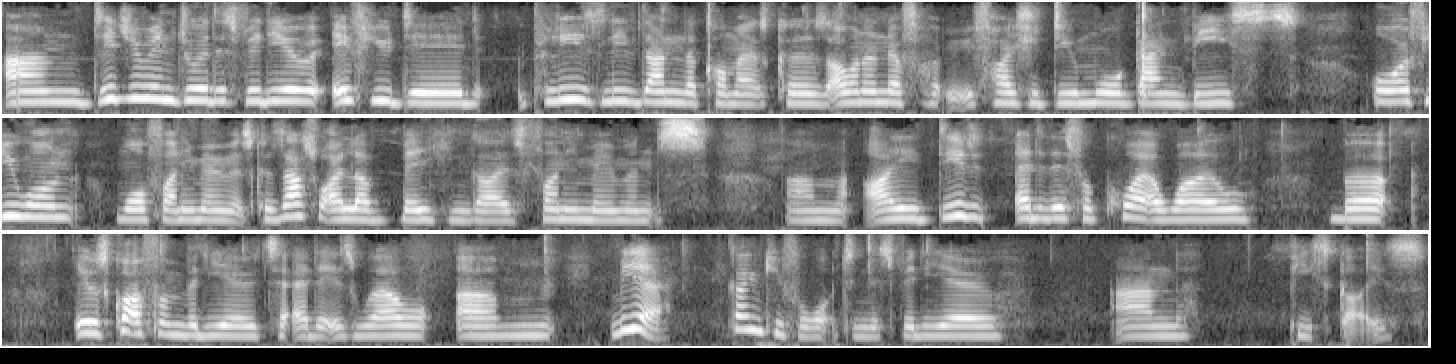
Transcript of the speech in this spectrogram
And did you enjoy this video? If you did, please leave that in the comments because I want to know if, if I should do more Gang Beasts or if you want more funny moments because that's what I love making, guys. Funny moments. Um, I did edit this for quite a while, but it was quite a fun video to edit as well. Um, but yeah, thank you for watching this video, and peace, guys.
